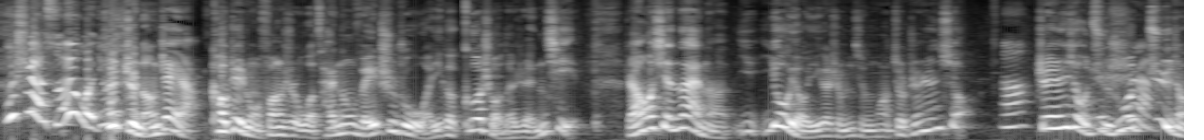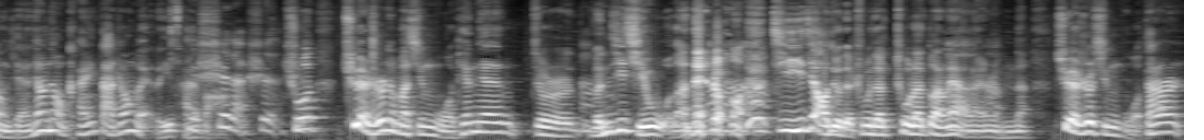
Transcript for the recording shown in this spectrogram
不是，啊所以我就他只能这样，靠这种方式，我才能维持住我一个歌手的人气。然后现在呢，又又有一个什么情况，就是真人秀。啊，真人秀据说巨挣钱，像那天我看一大张伟的一采访，是的，是的，说确实他妈辛苦，天天就是闻鸡起舞的那种，鸡一叫就得出来出来锻炼来什么的，确实辛苦。当然，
